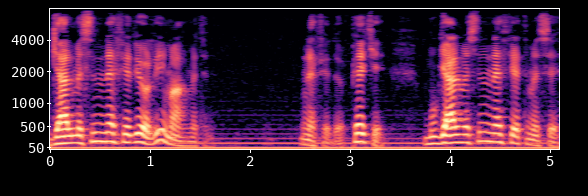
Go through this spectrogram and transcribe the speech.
Gelmesini nefyediyor değil mi Ahmet'in? Nefyediyor. Peki bu gelmesini nefyetmesi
